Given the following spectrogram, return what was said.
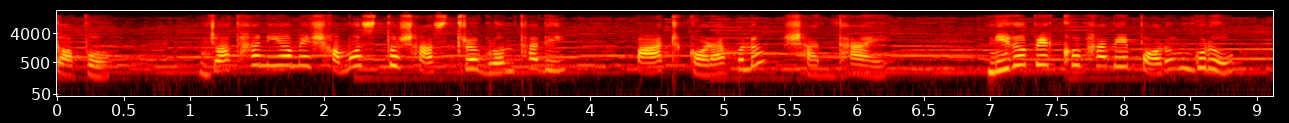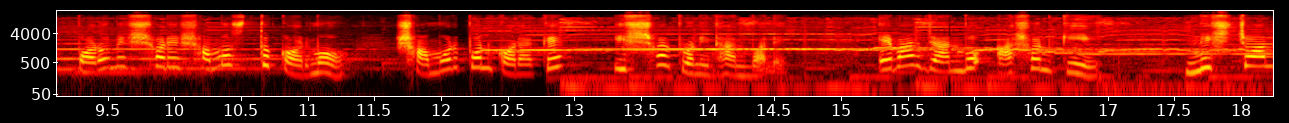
তপ। যথানিয়মে সমস্ত শাস্ত্র, গ্রন্থাদি পাঠ করা হলো সাধ্যায়। নিরপেক্ষভাবে পরমগুরু পরমেশ্বরের সমস্ত কর্ম সমর্পণ করাকে ঈশ্বর প্রণিধান বলে। এবার জানব আসন কি। নিশ্চল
